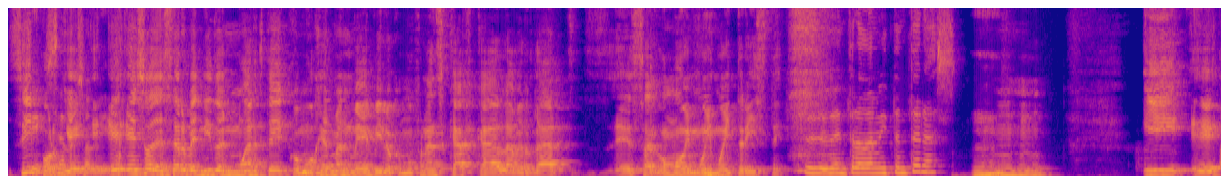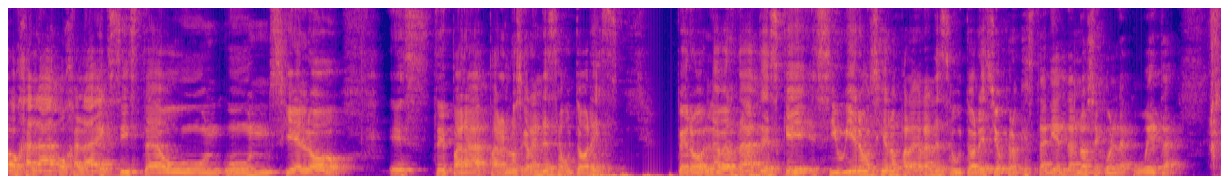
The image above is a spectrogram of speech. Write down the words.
Sí, porque e, eso de ser vendido en muerte como Herman Melville o como Franz Kafka, la verdad es algo muy, muy, muy triste. Desde la entrada ni te enteras. Y eh, ojalá, ojalá exista un, un cielo este, para, para los grandes autores. Pero la verdad es que si hubiera un cielo para grandes autores, yo creo que estarían dándose con la cubeta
